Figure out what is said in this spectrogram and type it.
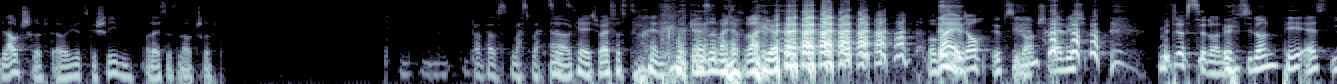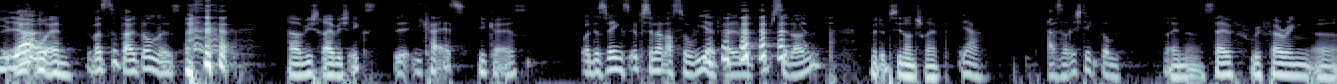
Lautschrift, aber wie wird es geschrieben? Oder ist es Lautschrift? Wa- Was, was meinst du Ah, jetzt? okay, ich weiß, was du meinst. Das ganz in meiner Frage. Wobei, doch, Y schreibe ich Mit Y. Y-P-S-I-L-O-N. Was total dumm ist. Aber wie schreibe ich X? Äh, IKS. IKS. Und deswegen ist Y auch so weird, weil mit Y, Mit Y schreibt. ja, also richtig dumm. Das ist eine self-referring äh,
